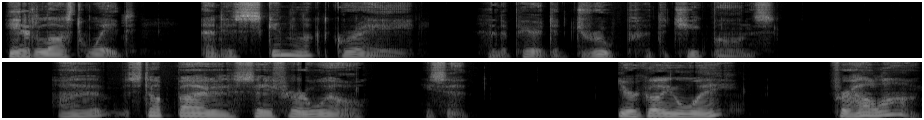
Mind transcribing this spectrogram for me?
He had lost weight, and his skin looked gray and appeared to droop at the cheekbones. I stopped by to say farewell, he said. You're going away? For how long?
